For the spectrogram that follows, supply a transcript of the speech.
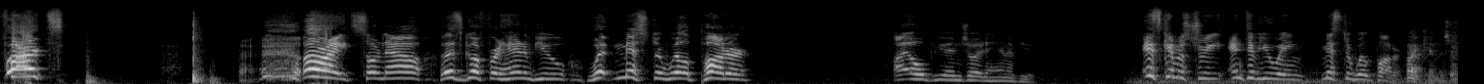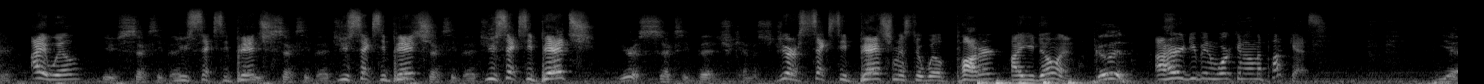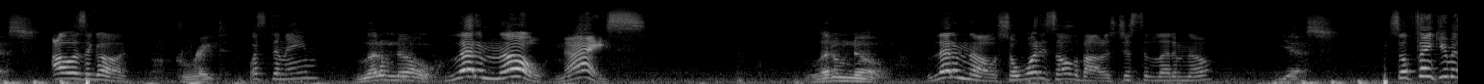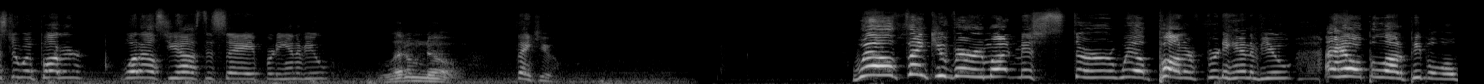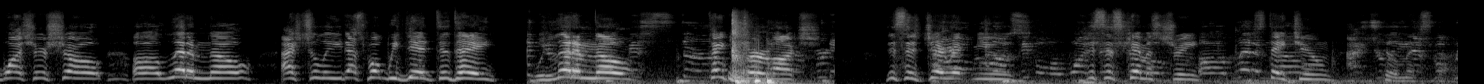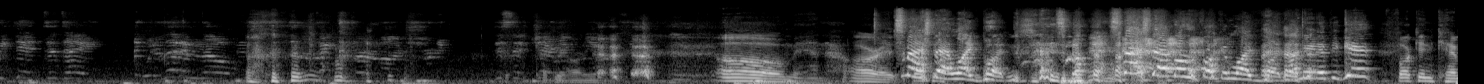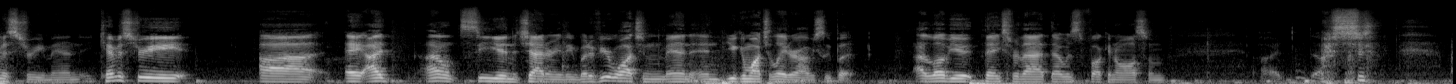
farts. All right, so now let's go for an interview with Mr. Will Potter. I hope you enjoyed the interview. It's chemistry interviewing Mr. Will Potter. Hi, chemistry. I will. You sexy bitch. You sexy bitch. You sexy bitch. You sexy You sexy bitch. You sexy bitch. You're a sexy bitch, chemistry. You're a sexy bitch, Mr. Will Potter. How you doing? Good. I heard you've been working on a podcast. Yes. How is it going? Great. What's the name? Let him know. Let him know. Nice. Let him know. Let him know. So what it's all about is just to let him know? Yes. So thank you, Mr. Whip Potter. What else you have to say for the interview? Let him know. Thank you. Well, thank you very much, Mr. Will Potter, for the interview. I hope a lot of people will watch your show. Uh, let him know. Actually, that's what we did today. We let him know. Thank you very much. This is J-Rec News. This is Chemistry. Stay tuned. Till next time. Oh man! All right. Smash that like button. Smash that motherfucking like button. I mean, if you can't. Fucking chemistry, man. Chemistry. Uh, hey, I I don't see you in the chat or anything, but if you're watching, man, and you can watch it later, obviously. But I love you. Thanks for that. That was fucking awesome. Uh,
